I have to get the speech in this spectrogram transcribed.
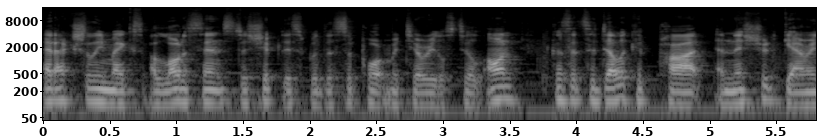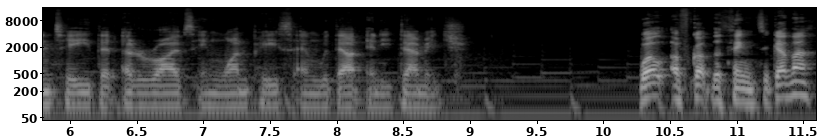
It actually makes a lot of sense to ship this with the support material still on because it's a delicate part and this should guarantee that it arrives in one piece and without any damage. Well, I've got the thing together.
